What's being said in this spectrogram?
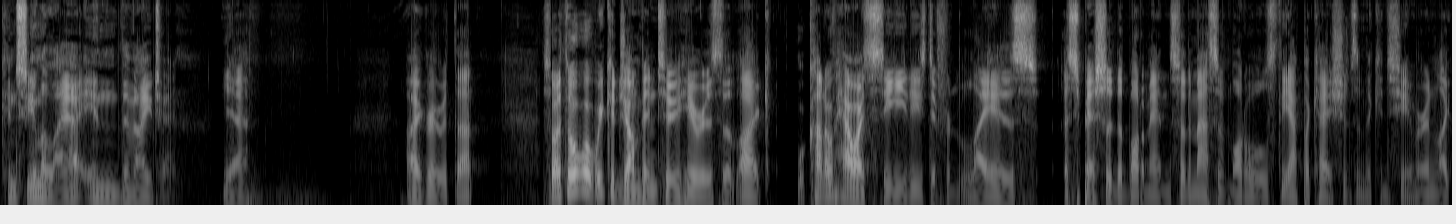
consumer layer in the value chain. Yeah. I agree with that. So I thought what we could jump into here is that like kind of how I see these different layers, especially the bottom end, so the massive models, the applications and the consumer and like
